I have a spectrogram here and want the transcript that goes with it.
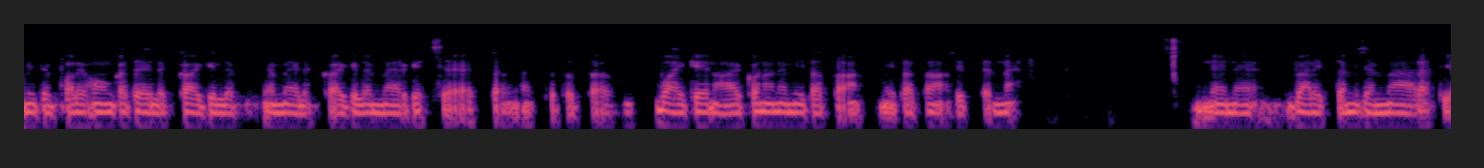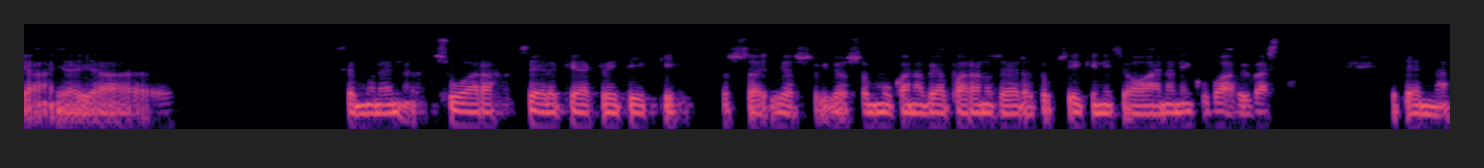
miten paljon honka teille kaikille ja meille kaikille merkitsee, että, että tota, vaikeina aikoina ne mitataan, mitataan sitten ne, ne, ne välittämisen määrät ja, ja, ja semmoinen suora, selkeä kritiikki, jossa, jos, jos on mukana vielä parannusehdotuksiakin, niin se on aina niin kuin vaan hyvästä, että en näe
